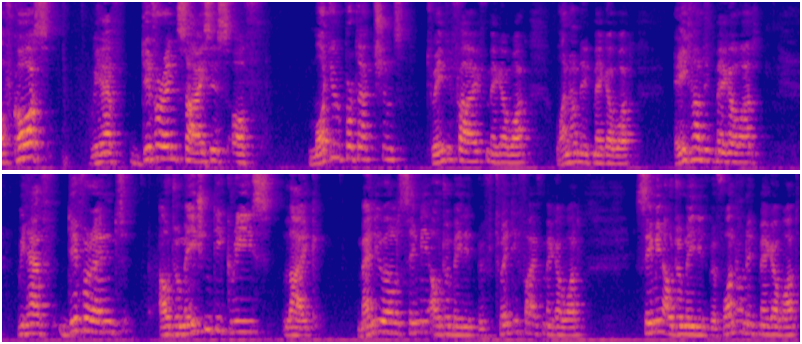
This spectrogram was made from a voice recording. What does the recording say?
of course, we have different sizes of module productions, 25 megawatt, 100 megawatt, 800 megawatt. We have different automation degrees like manual, semi-automated with 25 megawatt, semi-automated with 100 megawatt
